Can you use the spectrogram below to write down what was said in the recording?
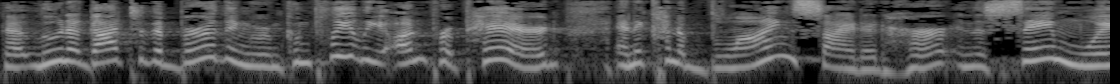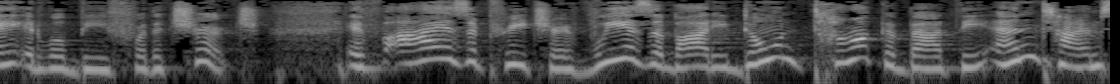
that Luna got to the birthing room completely unprepared and it kind of blindsided her, in the same way it will be for the church. If I as a preacher, if we as a body don't talk about the end times,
